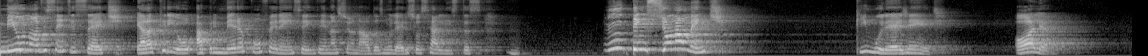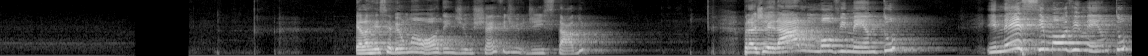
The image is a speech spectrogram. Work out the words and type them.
1907, ela criou a primeira Conferência Internacional das Mulheres Socialistas intencionalmente. Que mulher, gente. Olha, ela recebeu uma ordem de um chefe de, de Estado para gerar um movimento, e nesse movimento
